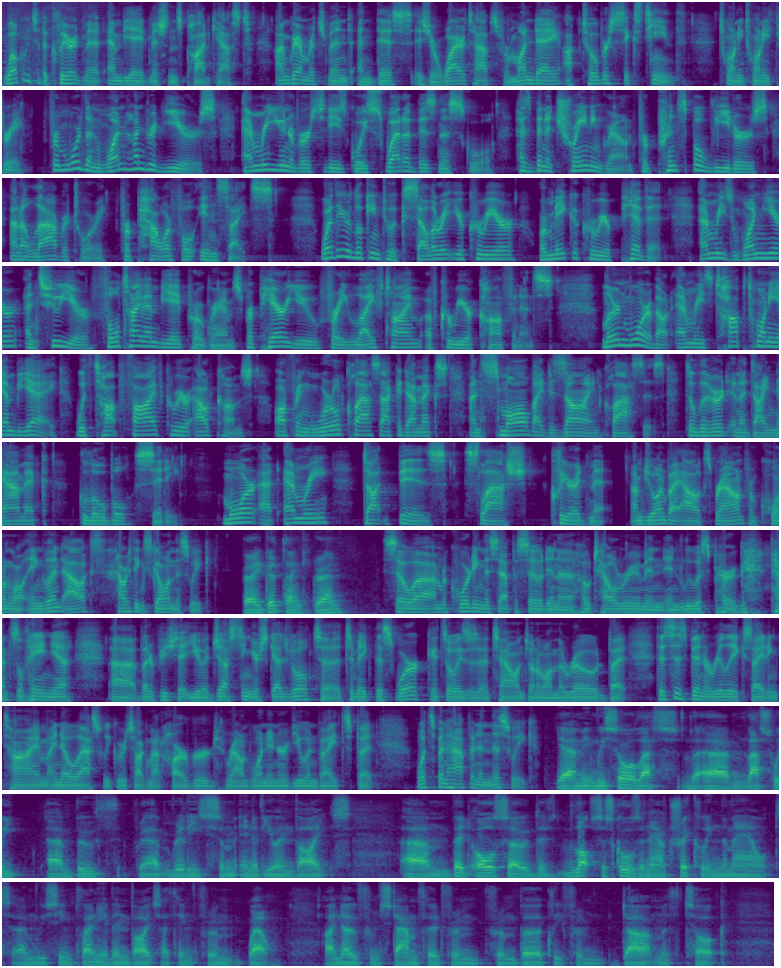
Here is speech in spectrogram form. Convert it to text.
Welcome to the Clear Admit MBA Admissions Podcast. I'm Graham Richmond, and this is your wiretaps for Monday, October 16th, 2023. For more than 100 years, Emory University's Goizueta Business School has been a training ground for principal leaders and a laboratory for powerful insights. Whether you're looking to accelerate your career or make a career pivot, Emory's one year and two year full time MBA programs prepare you for a lifetime of career confidence. Learn more about Emory's Top 20 MBA with top five career outcomes, offering world class academics and small by design classes delivered in a dynamic global city. More at emory.biz slash clearadmit. I'm joined by Alex Brown from Cornwall, England. Alex, how are things going this week? Very good, thank you, Graham. So uh, I'm recording this episode in a hotel room in, in Lewisburg, Pennsylvania. Uh, but I appreciate you adjusting your schedule to to make this work. It's always a challenge when I'm on the road. But this has been a really exciting time. I know last week we were talking about Harvard round one interview invites, but what's been happening this week? Yeah, I mean, we saw last um, last week um, Booth um, released some interview invites. Um, but also, there's lots of schools are now trickling them out. Um, we've seen plenty of invites, I think, from well, I know from Stanford, from from Berkeley, from Dartmouth, Tuck,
